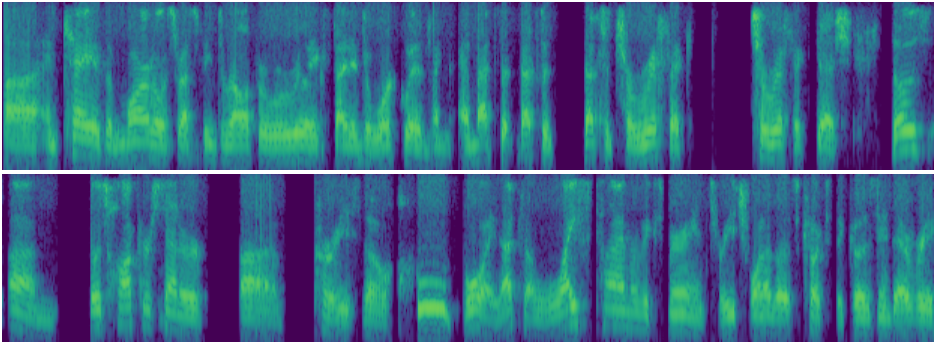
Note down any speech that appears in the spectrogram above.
Uh, and Kay is a marvelous recipe developer. We're really excited to work with, and and that's a that's a that's a terrific terrific dish. Those um, those Hawker Center uh, curries, though, oh boy, that's a lifetime of experience for each one of those cooks that goes into every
